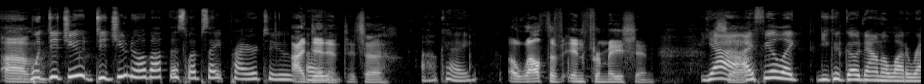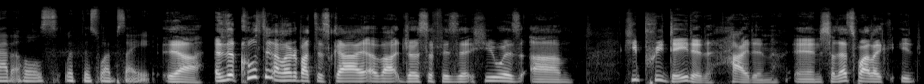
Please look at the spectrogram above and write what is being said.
Um, well, did you did you know about this website prior to? I uh, didn't. It's a okay. A wealth of information. Yeah, so, I feel like you could go down a lot of rabbit holes with this website. Yeah, and the cool thing I learned about this guy about Joseph is that he was um, he predated Haydn, and so that's why like it,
